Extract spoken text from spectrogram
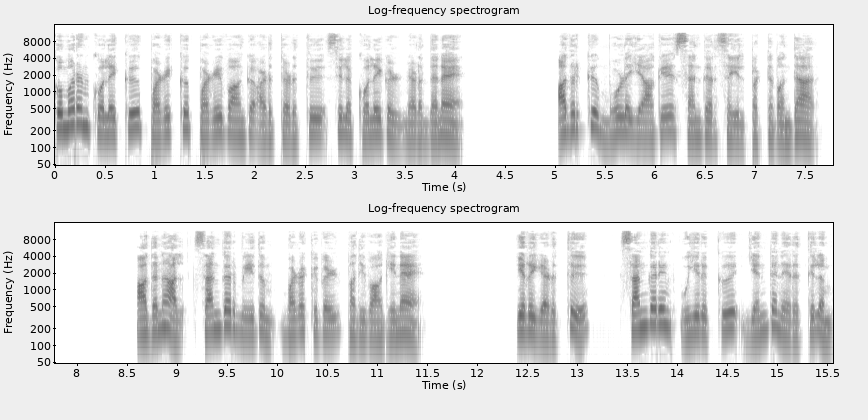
குமரன் கொலைக்கு பழைக்கு பழிவாங்க அடுத்தடுத்து சில கொலைகள் நடந்தன. அதற்கு மூளையாக சங்கர் செயல்பட்டு வந்தார். அதனால் சங்கர் மீதும் வழக்குகள் பதிவாகின. இதையடுத்து சங்கரின் உயிருக்கு எந்த நேரத்திலும்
